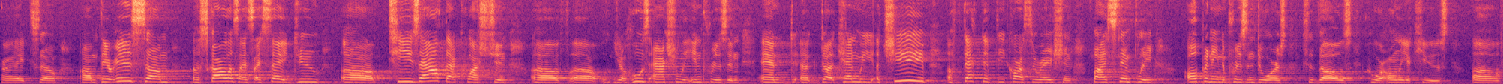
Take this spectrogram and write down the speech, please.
Right, so um, there is some uh, scholars, as I say, do uh, tease out that question of uh, you know who's actually in prison and uh, can we achieve effective decarceration by simply opening the prison doors to those who are only accused of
